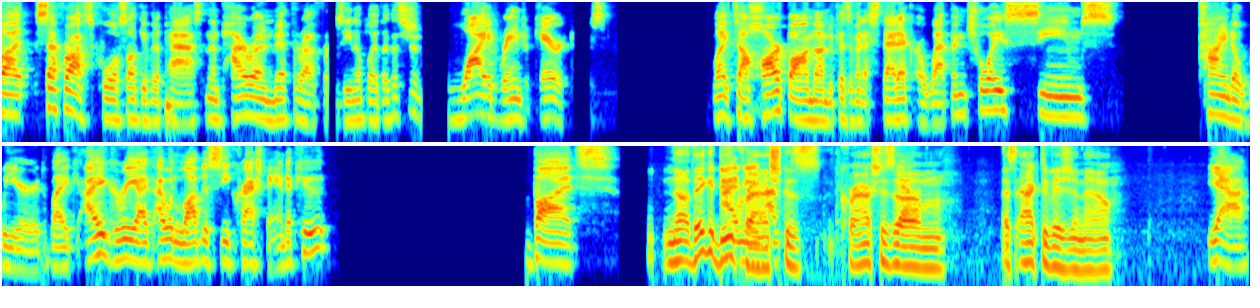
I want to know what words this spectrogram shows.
But Sephiroth's cool, so I'll give it a pass. And then Pyra and Mythra from Xenoblade, like that's just a wide range of characters like to harp on them because of an aesthetic or weapon choice seems kind of weird. Like I agree, I, I would love to see Crash Bandicoot, but No, they could do I Crash because Crash is Yeah. um that's Activision now. yeah,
